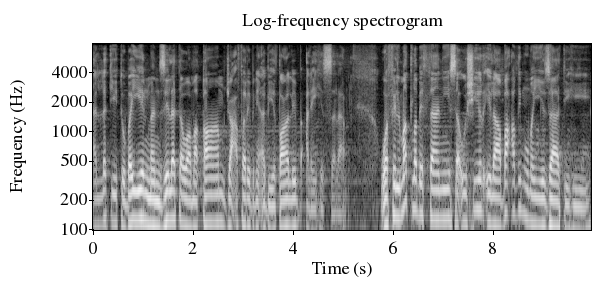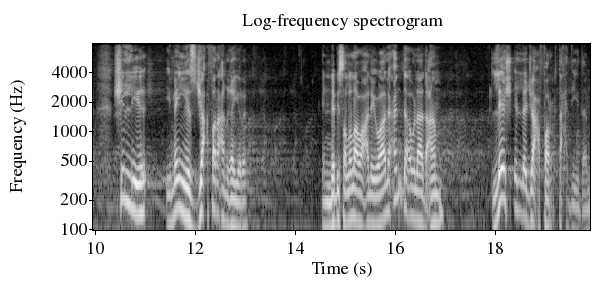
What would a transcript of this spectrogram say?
التي تبين منزلة ومقام جعفر بن أبي طالب عليه السلام. وفي المطلب الثاني سأشير إلى بعض مميزاته. شو اللي يميز جعفر عن غيره؟ النبي صلى الله عليه وآله عنده أولاد عم. ليش إلا جعفر تحديدا؟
